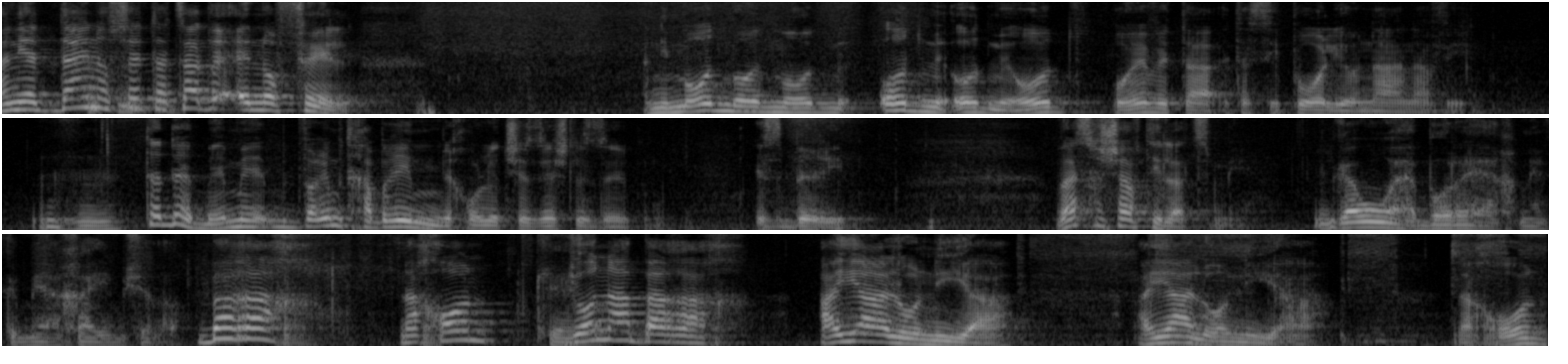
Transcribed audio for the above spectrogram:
אני עדיין עושה את הצד ונופל. אני מאוד מאוד מאוד מאוד מאוד מאוד אוהב את, ה, את הסיפור על יונה הנביא. Mm-hmm. אתה יודע, דברים מתחברים, יכול להיות שיש לזה הסברים. ואז חשבתי לעצמי. גם הוא היה בורח מהחיים שלו. ברח, נכון. כן. יונה ברח. היה על אונייה, היה על אונייה, נכון?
